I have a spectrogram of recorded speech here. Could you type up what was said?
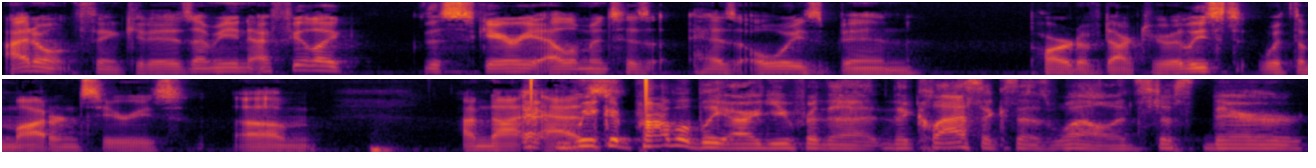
I don't think it is. I mean, I feel like the scary element has has always been part of Doctor Who, at least with the modern series. Um, I'm not as we could probably argue for the the classics as well. It's just their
